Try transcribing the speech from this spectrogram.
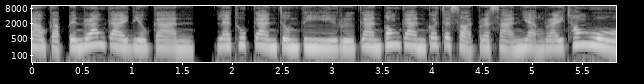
ราวกับเป็นร่างกายเดียวกัน และทุกการโจมตีหรือการป้องกันก็จะสอดประสานอย่างไร้ช่องโหว่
